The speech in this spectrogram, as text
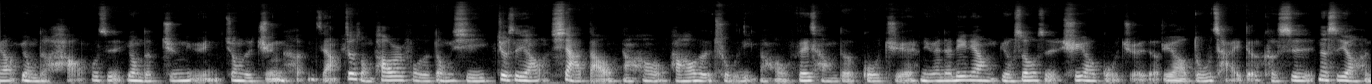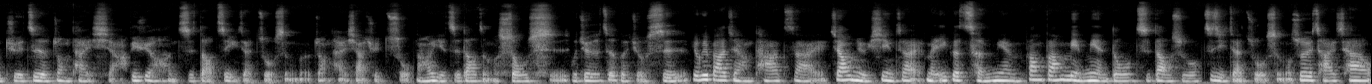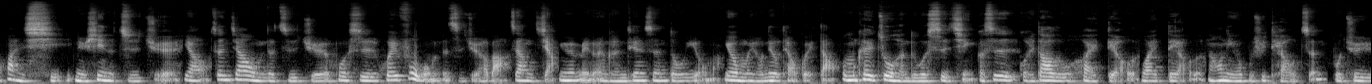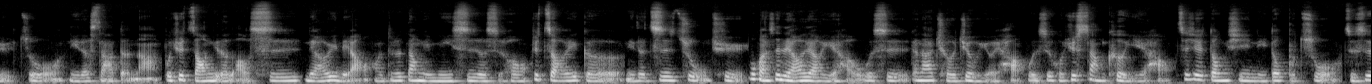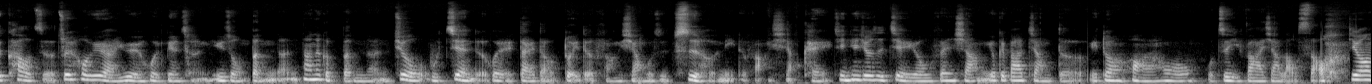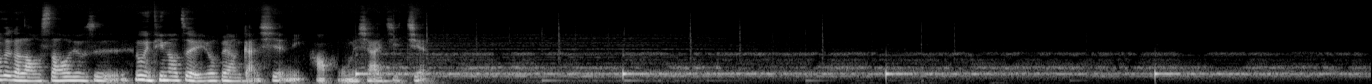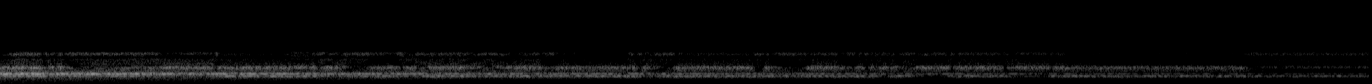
要用得好，或是用的均匀、用的均衡，这样这种 powerful 的东西就是要下刀，然后好好的处理，然后非常的果决。女人的力量有时候是需要果决的，需要独裁的，可是那是要很觉知的状态下，必须要很知道自己在做什么的状态下去做，然后也知道怎么收拾。我觉得这个就是 Yogi 巴讲他在教女性在每一个层面、方方面面都知道说自己在做什么，所以才才要唤起女性的直觉，要增加我们的直觉，或是恢复我们的直觉，好不好？这样讲，因为每个人可能天生都有嘛，因为我们有六条轨道，我们可以做很多事情，可是轨道如果坏掉了、歪掉了，然后你又不去调整，不去做你的沙灯啊，不去找你的老师聊一聊啊，就是当你迷失的时候，去找一个你的支柱去，不管是聊聊也好，或是跟他求救也好，或者是回去上课也好，这些东西你都不做，只是靠着，最后越来越会变成一种本能，那那个本能就不见得会带到对的方向，或是适合你的方向。OK，今天就是借由分享又给大家讲的一段话，然后我自己发一下牢骚，希望这个牢骚就是，如果你听到这里，就非常感谢你。好，我们下一集见。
